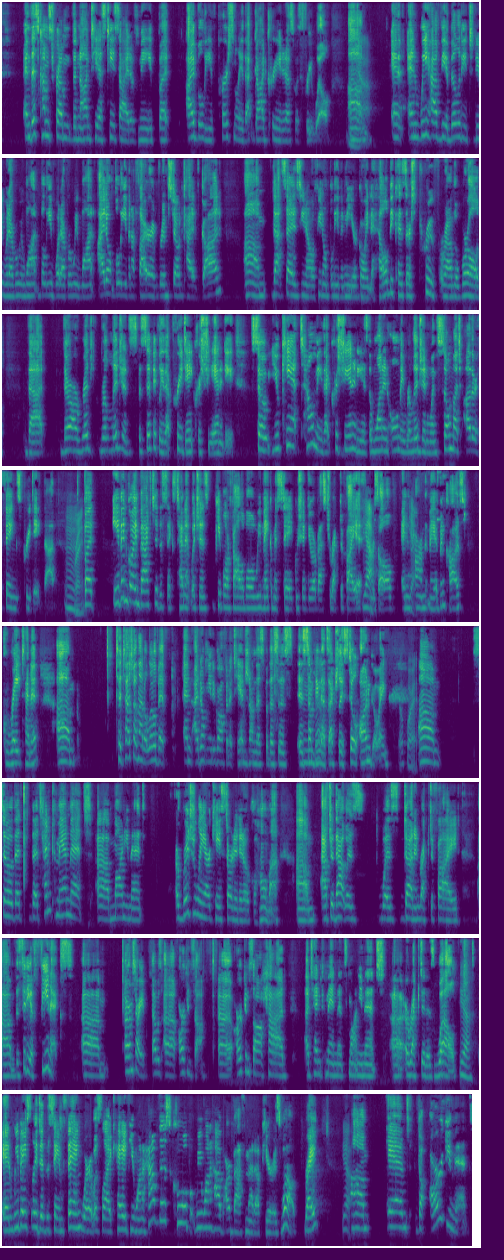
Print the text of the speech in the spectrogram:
and this comes from the non TST side of me, but I believe personally that God created us with free will. Um, yeah, and and we have the ability to do whatever we want, believe whatever we want. I don't believe in a fire and brimstone kind of God um, that says, you know, if you don't believe in me, you're going to hell, because there's proof around the world that there are rig- religions specifically that predate Christianity. So you can't tell me that Christianity is the one and only religion when so much other things predate that. Mm. Right. But even going back to the sixth tenet, which is people are fallible, we make a mistake, we should do our best to rectify it, Yeah. and resolve any Yes. harm that may have been caused. Great tenet. Um, to touch on that a little bit, and I don't mean to go off on a tangent on this, but this is is Mm, something yeah. that's actually still ongoing. Go for it. Um, so that the Ten Commandment uh, monument originally our case started in Oklahoma. Um, after that was was done and rectified, um, the city of Phoenix, um, or I'm sorry, that was uh, Arkansas. Uh, Arkansas had a Ten Commandments monument uh, erected as well. Yeah, And we basically did the same thing where it was like, hey, if you want to have this, cool, but we want to have our Baphomet up here as well, right? Yeah. Um, and the argument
